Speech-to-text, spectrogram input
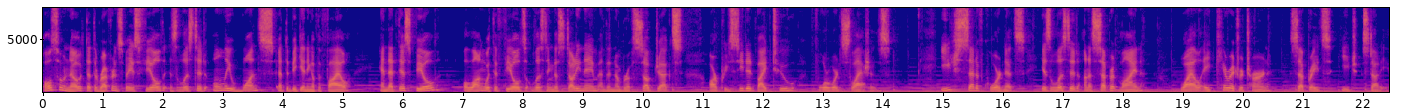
Also note that the reference space field is listed only once at the beginning of the file, and that this field along with the fields listing the study name and the number of subjects, are preceded by two forward slashes. Each set of coordinates is listed on a separate line, while a carriage return separates each study.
